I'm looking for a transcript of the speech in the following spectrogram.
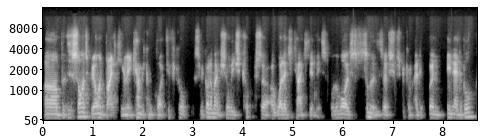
Um, but there's science behind baking, and it can become quite difficult. So we've got to make sure these cooks are, are well educated in this. Otherwise, some of the desserts just become ed- inedible,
